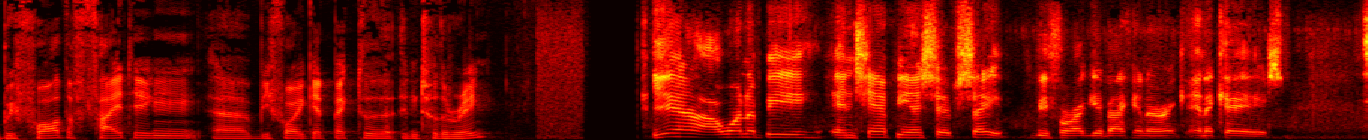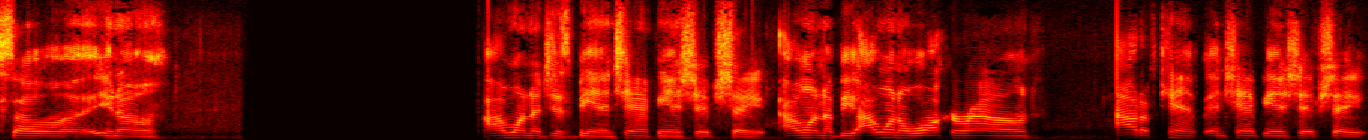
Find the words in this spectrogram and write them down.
before the fighting, uh, before you get back to the, into the ring? Yeah, I want to be in championship shape before I get back in a, in a cage. So, uh, you know, I want to just be in championship shape. I want to be, I want to walk around out of camp in championship shape.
